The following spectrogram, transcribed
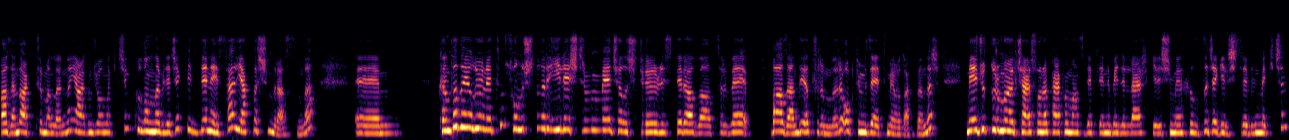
bazen de arttırmalarına yardımcı olmak için kullanılabilecek bir deneysel yaklaşımdır aslında. Ee, Kanıta dayalı yönetim sonuçları iyileştirmeye çalışır, riskleri azaltır ve bazen de yatırımları optimize etmeye odaklanır. Mevcut durumu ölçer, sonra performans hedeflerini belirler, gelişimi hızlıca geliştirebilmek için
